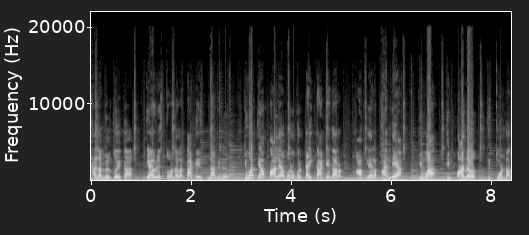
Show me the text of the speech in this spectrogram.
खायला मिळतोय का? त्यावेळेस तोंडाला काटे लागणं किंवा त्या पाल्याबरोबर काही काटेदार आपल्याला फांद्या किंवा ती पानं ती तोंडात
